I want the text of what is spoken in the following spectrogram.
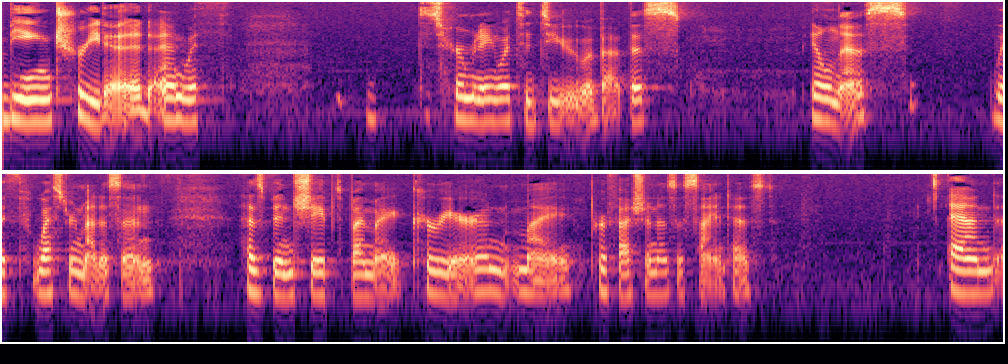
being treated and with determining what to do about this illness with Western medicine has been shaped by my career and my profession as a scientist. And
